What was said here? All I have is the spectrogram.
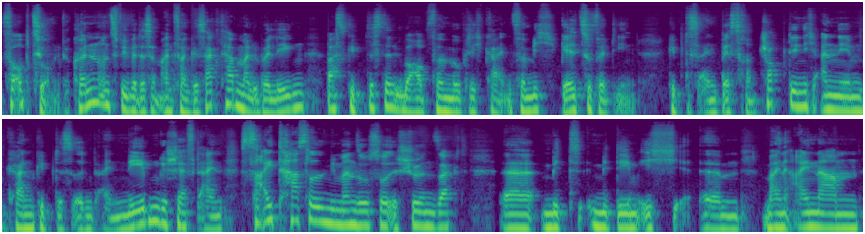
für Optionen. Wir können uns, wie wir das am Anfang gesagt haben, mal überlegen, was gibt es denn überhaupt für Möglichkeiten für mich, Geld zu verdienen? Gibt es einen besseren Job, den ich annehmen kann? Gibt es irgendein Nebengeschäft, ein Side-Hustle, wie man so, so schön sagt, äh, mit, mit dem ich ähm, meine Einnahmen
